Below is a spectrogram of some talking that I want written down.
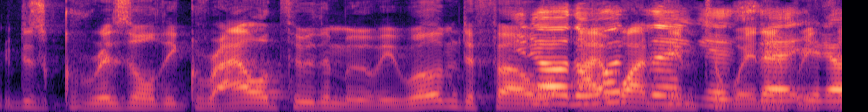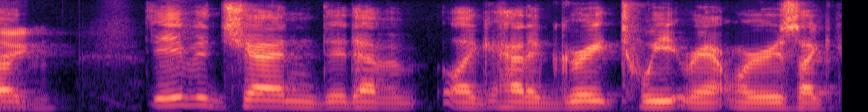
He just grizzled. He growled through the movie. Willem Dafoe. You know, I want him to win that, you know, everything. David Chen did have a, like had a great tweet rant where he's like,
